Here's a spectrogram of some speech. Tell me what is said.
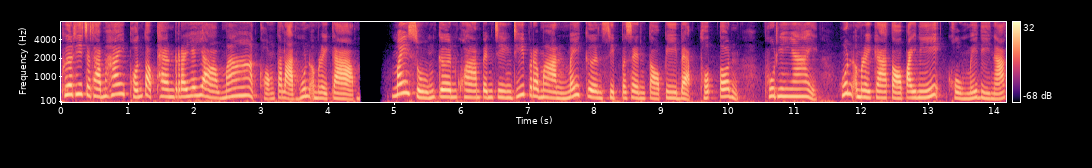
เพื่อที่จะทำให้ผลตอบแทนระยะยาวมากของตลาดหุ้นอเมริกา ไม่สูงเกินความเป็นจริงที่ประมาณไม่เกิน 10%ต่อปีแบบทบต้น พูดง่ายๆ หุ้นอเมริกาต่อไปนี้คงไม่ดีนัก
